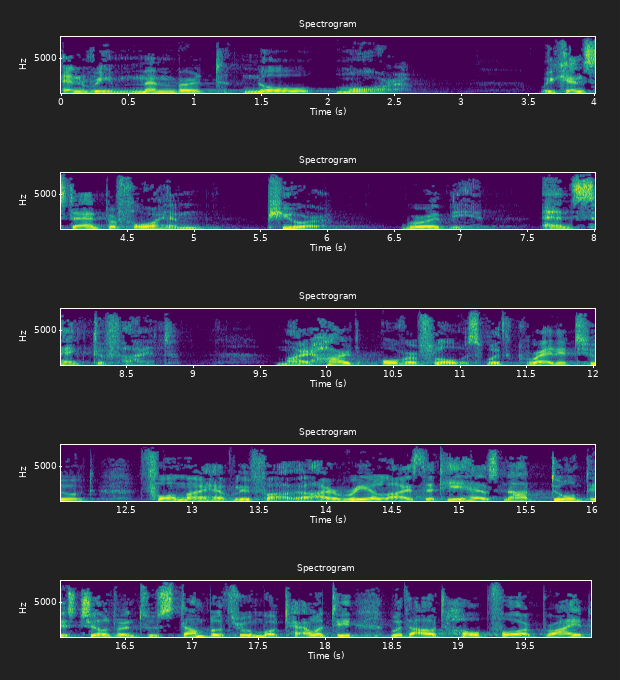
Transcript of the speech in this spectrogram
and remembered no more. We can stand before Him pure, worthy, and sanctified. My heart overflows with gratitude for my Heavenly Father. I realize that He has not doomed His children to stumble through mortality without hope for a bright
